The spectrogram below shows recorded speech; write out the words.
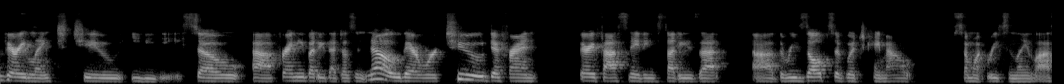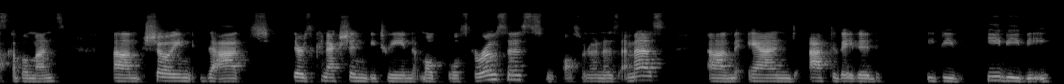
very linked to EBV. So uh, for anybody that doesn't know, there were two different very fascinating studies that uh, the results of which came out somewhat recently, last couple months, um, showing that there's a connection between multiple sclerosis, also known as MS, um, and activated EBV, EBV,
